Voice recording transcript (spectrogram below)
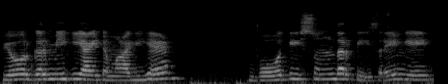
प्योर गर्मी की आइटम आ गई है। बहुत ही सुंदर पीस रहेंगे।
